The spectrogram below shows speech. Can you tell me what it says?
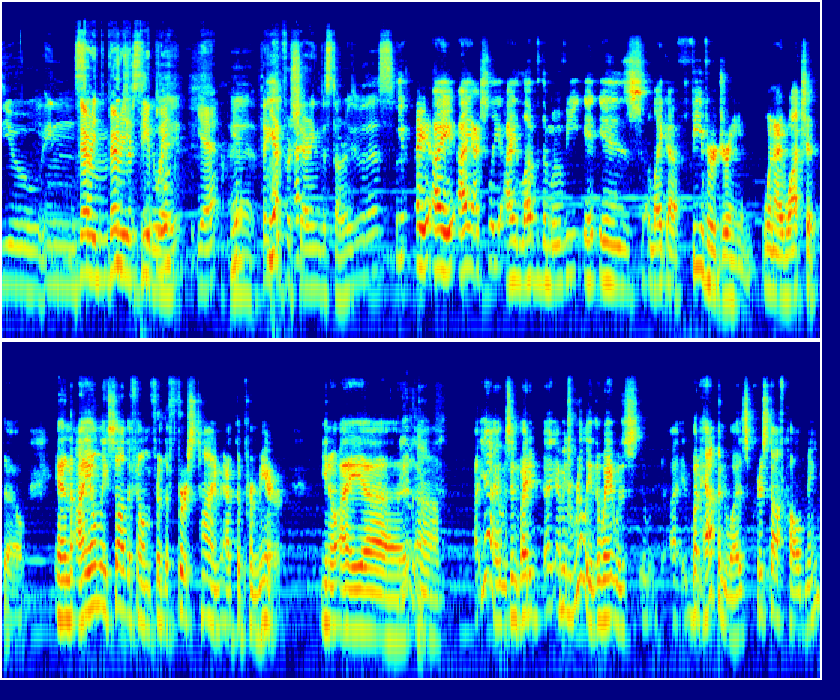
you in very, some very deeply. way. Yeah. Uh, thank Yeah. you for sharing the stories with us. I, I i actually i love the movie it is like a fever dream when i watch it though and i only saw the film for the first time at the premiere you know i uh Really? um, yeah i was invited I, I mean really the way it was what happened was christophe called me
